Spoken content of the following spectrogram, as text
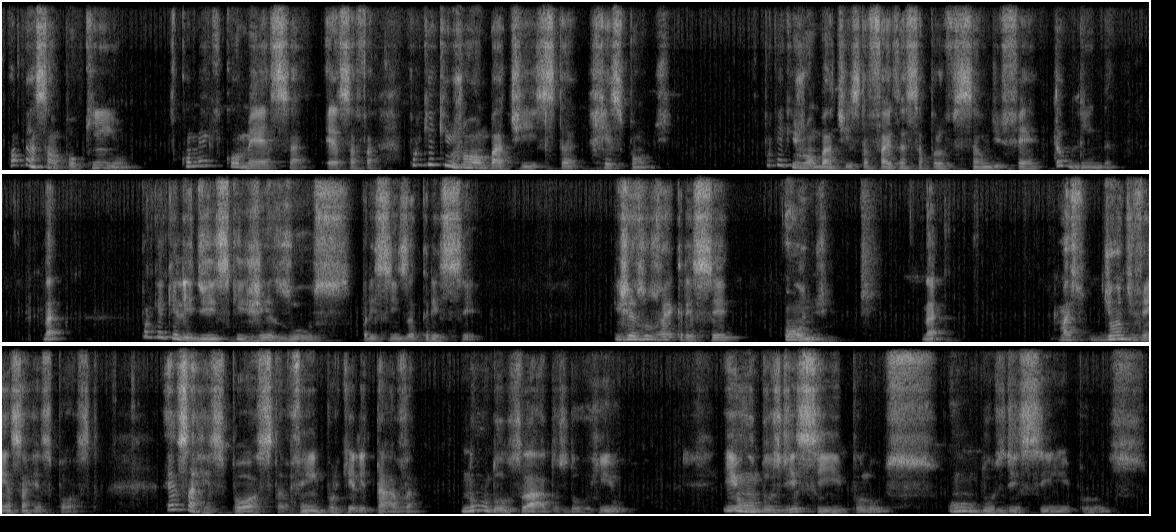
Vamos pensar um pouquinho como é que começa essa? Por que, que João Batista responde? Por que, que João Batista faz essa profissão de fé tão linda? Né? Por que, que ele diz que Jesus precisa crescer? E Jesus vai crescer onde? Né? Mas de onde vem essa resposta? Essa resposta vem porque ele estava num dos lados do rio e um dos discípulos, um dos discípulos,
